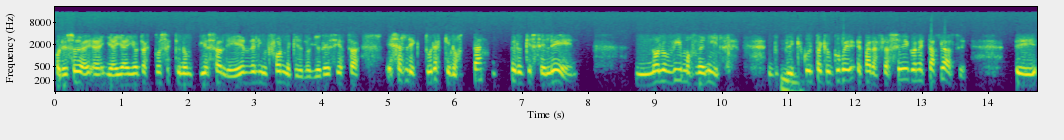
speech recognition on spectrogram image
por eso hay, hay, hay, otras cosas que uno empieza a leer del informe, que lo que yo te decía, esas lecturas que no están, pero que se leen. No lo vimos venir. Mm. Disculpa que ocupe, eh, parafrasee con esta frase. Eh,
